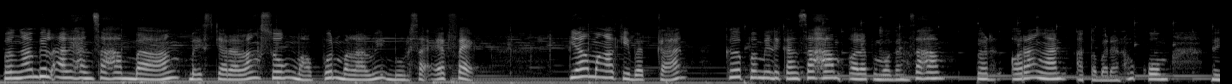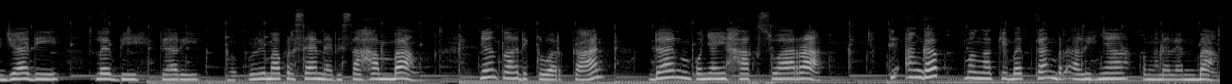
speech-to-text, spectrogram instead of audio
Pengambil alihan saham bank baik secara langsung maupun melalui bursa efek yang mengakibatkan kepemilikan saham oleh pemegang saham perorangan atau badan hukum menjadi lebih dari 25% dari saham bank yang telah dikeluarkan dan mempunyai hak suara dianggap mengakibatkan beralihnya pengendalian bank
